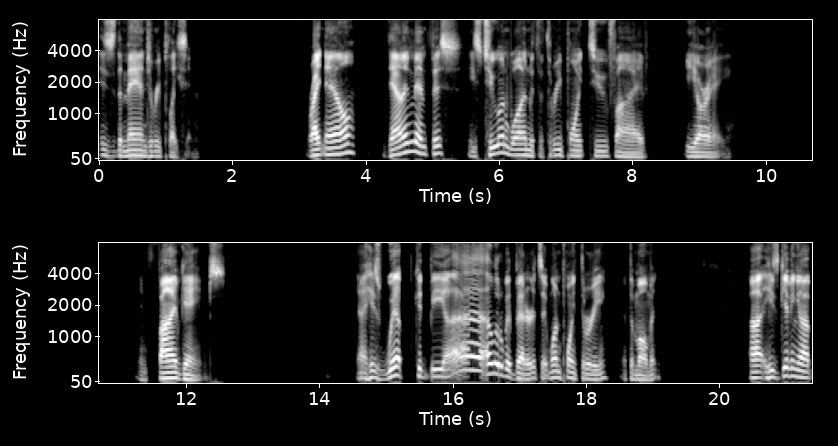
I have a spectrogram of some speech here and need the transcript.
is the man to replace him. Right now, down in Memphis, he's 2 and 1 with the 3.25 ERA in 5 games. Now his whip could be uh, a little bit better. It's at 1.3 at the moment. Uh, he's giving up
